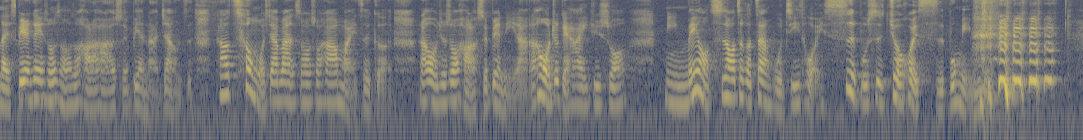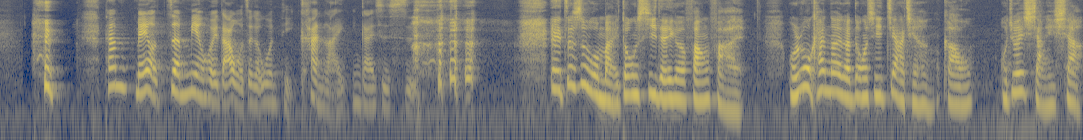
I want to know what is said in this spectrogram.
累，别人跟你说什么说好了好了随便啦这样子，他要趁我加班的时候说他要买这个，然后我就说好了随便你啦，然后我就给他一句说，你没有吃到这个战斧鸡腿，是不是就会死不瞑目？他没有正面回答我这个问题，看来应该是是。哎、这是我买东西的一个方法哎，我如果看到一个东西价钱很高。我就会想一下，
